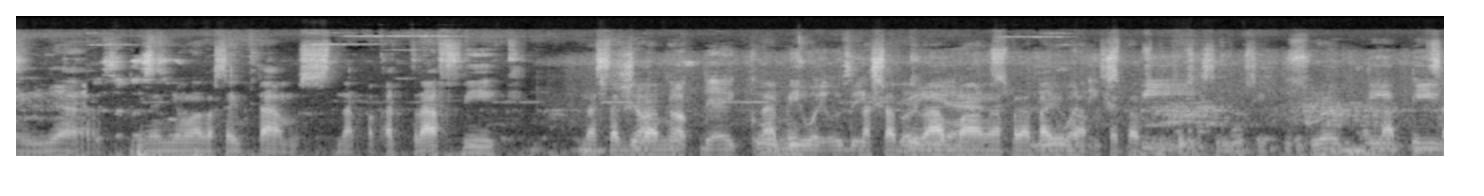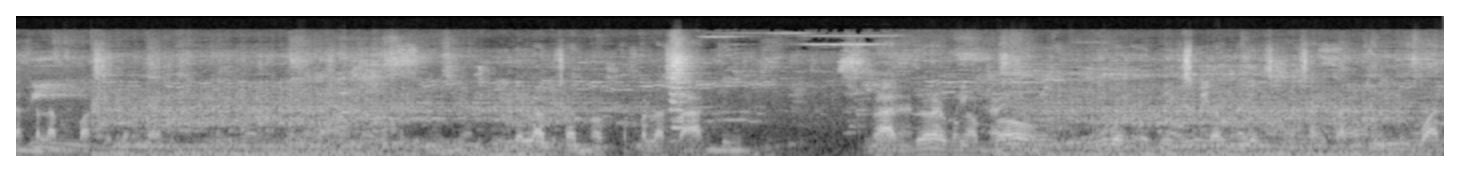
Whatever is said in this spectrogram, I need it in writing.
Ayan, tingnan nyo mga kasaitams. Nasa out di Aiko, Birami, BYOB nasa Birama nga pala tayo na kasaitams dito sa Cebu City. Malapit sa Calambas, Secretary. Galab shout out pa pala sa aking brother, mga bro. Iwan o the experience sa isang tayo 3-1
